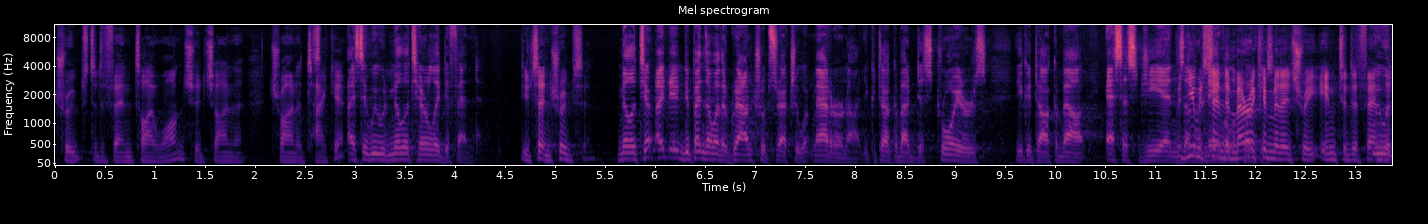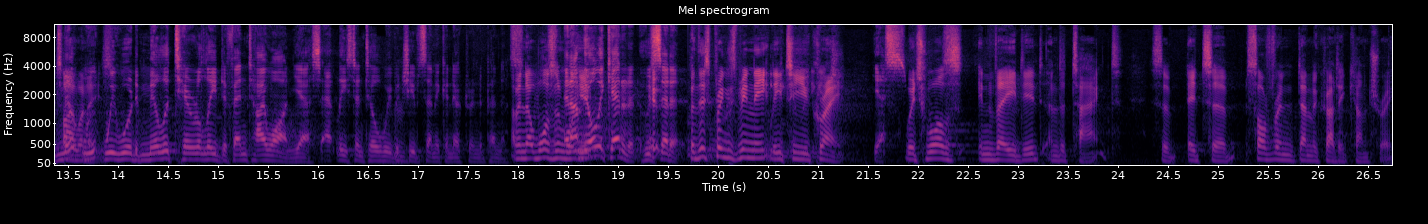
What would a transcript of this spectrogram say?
troops to defend Taiwan should China try and attack it. I said we would militarily defend. You'd send troops in. Military, uh, it depends on whether ground troops are actually what matter or not. You could talk about destroyers. You could talk about SSGNs. But you would send American military in to defend we the Taiwanese. we, we, would militarily defend Taiwan, yes, at least until we've achieved semiconductor independence. I mean, that wasn't. And I'm you, the only candidate who it, said it. But this brings me neatly to Ukraine. Yes. Which was invaded and attacked. It's a, it's a sovereign democratic country.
